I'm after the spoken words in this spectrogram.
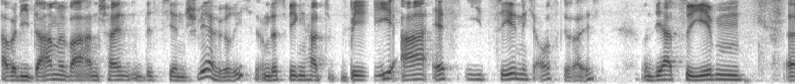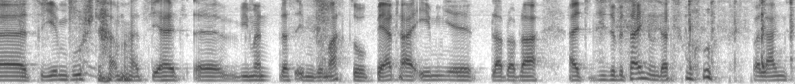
aber die Dame war anscheinend ein bisschen schwerhörig und deswegen hat B-A-S-I-C nicht ausgereicht und sie hat zu jedem, äh, zu jedem Buchstaben hat sie halt, äh, wie man das eben so macht, so Bertha, Emil, bla bla bla, halt diese Bezeichnung dazu verlangt.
